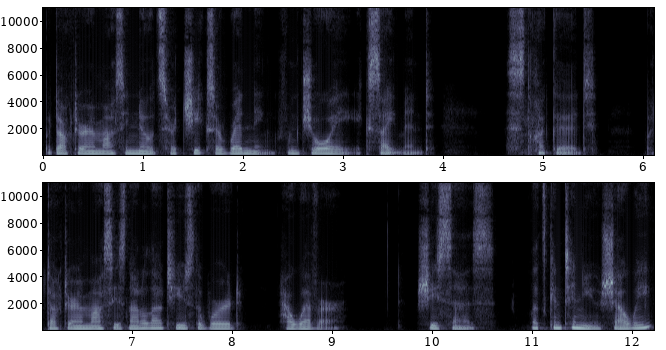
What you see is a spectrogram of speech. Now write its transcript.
but Dr. Amasi notes her cheeks are reddening from joy, excitement. This is not good, but Dr. Amasi is not allowed to use the word however. She says, Let's continue, shall we?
